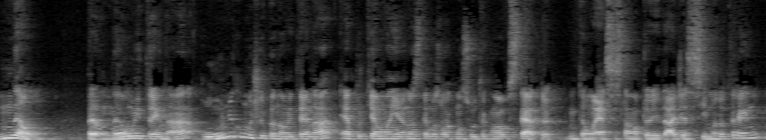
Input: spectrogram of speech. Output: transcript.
Não para eu não treinar, o único motivo para não treinar é porque amanhã nós temos uma consulta com a obstetra. Então essa está uma prioridade acima do treino.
